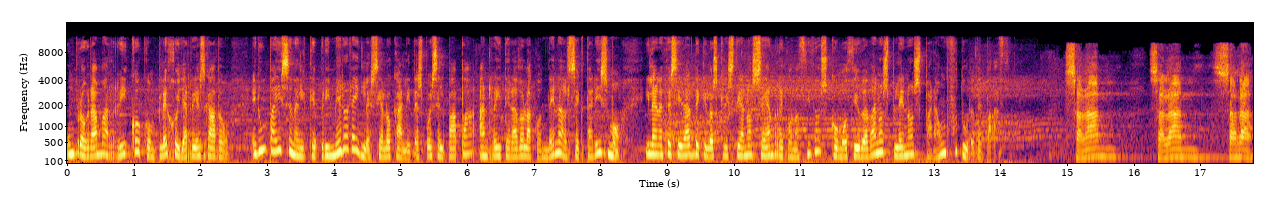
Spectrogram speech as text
un programa rico, complejo y arriesgado, en un país en el que primero la Iglesia local y después el Papa han reiterado la condena al sectarismo y la necesidad de que los cristianos sean reconocidos como ciudadanos plenos para un futuro de paz. Salam, salam, salam.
